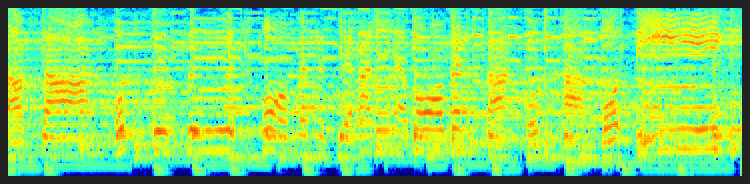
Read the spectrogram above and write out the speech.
ตามสางคนซื่อๆพ่อเป็นเสียงอันนี้แหละพ่อเป็นสางคนข้างบ่ติง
